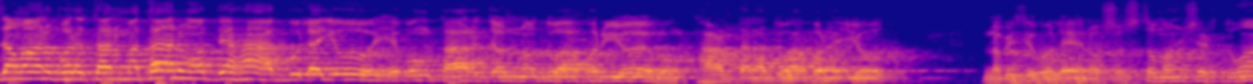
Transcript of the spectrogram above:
যাওয়ার পরে তার মাথার মধ্যে হাত বুলাইও এবং তার জন্য দোয়া করিও এবং তার দ্বারা দোয়া করাইও। নবীজি বলেন, অসুস্থ মানুষের দোয়া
